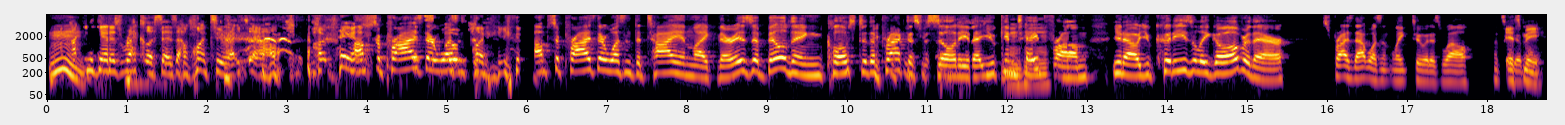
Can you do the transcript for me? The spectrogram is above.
I'm not going to get as reckless as I want to right now. but man, I'm surprised there so wasn't. funny. I'm surprised there wasn't the tie-in. Like there is a building close to the practice facility that you can tape from. You know, you could easily go over there. Surprised that wasn't linked to it as well. That's It's me.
